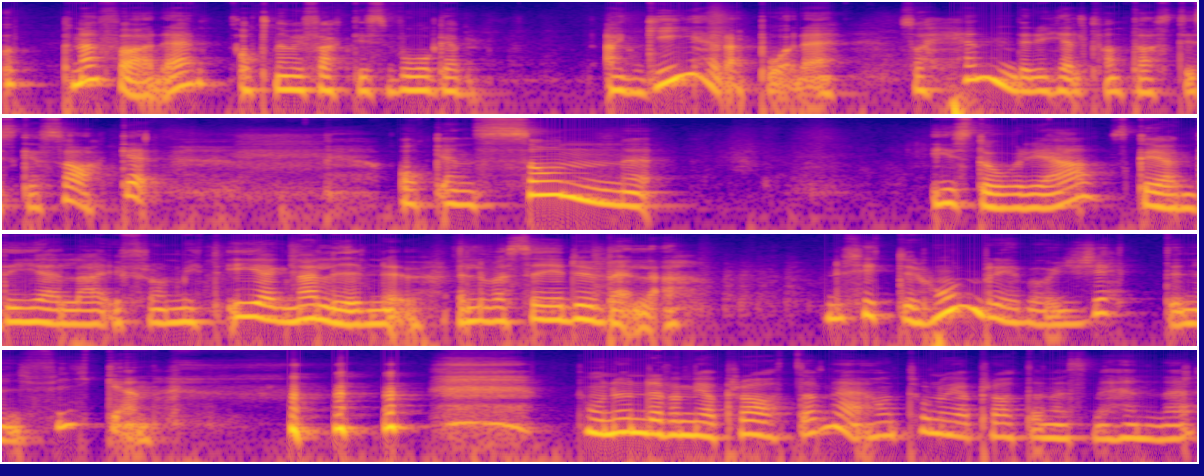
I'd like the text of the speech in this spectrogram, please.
öppna för det och när vi faktiskt vågar agera på det så händer det helt fantastiska saker. Och en sån historia ska jag dela ifrån mitt egna liv nu. Eller vad säger du Bella? Nu sitter hon bredvid och är jättenyfiken. Hon undrar vem jag pratar med. Hon tror nog jag pratar mest med henne.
